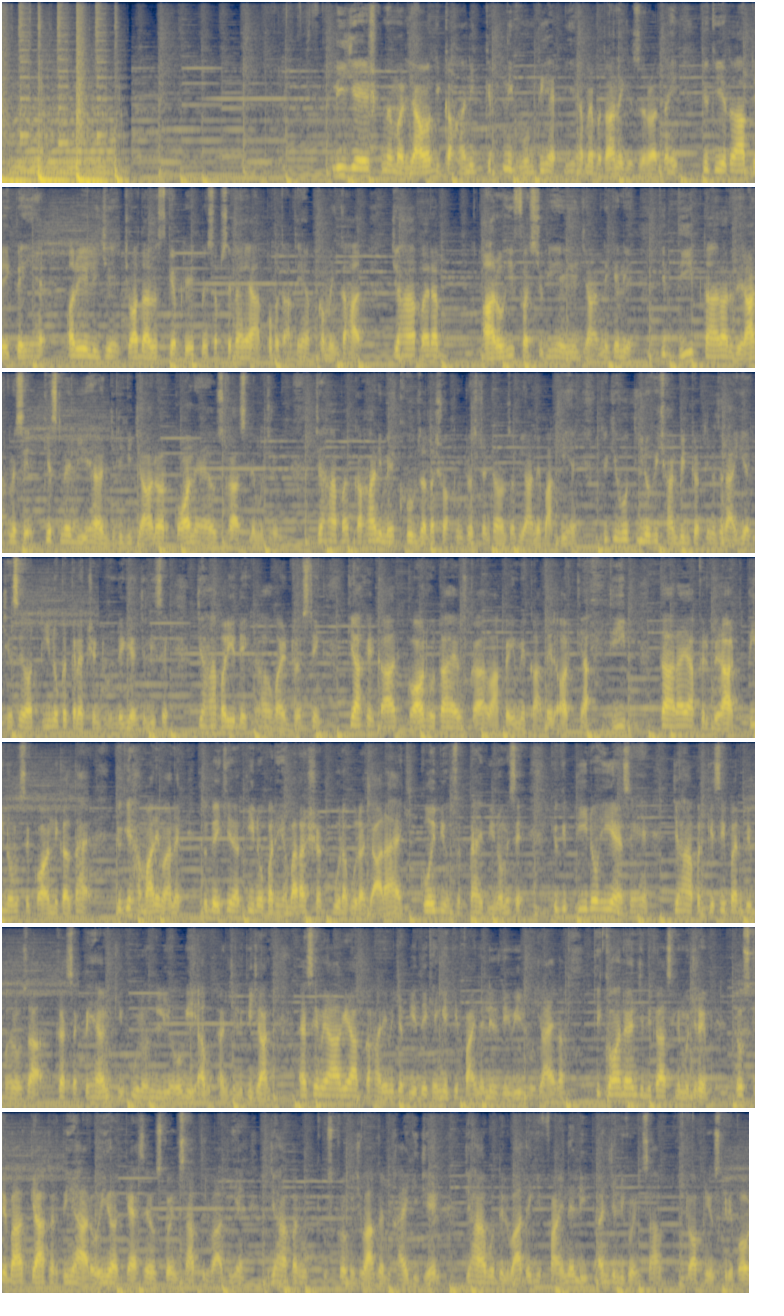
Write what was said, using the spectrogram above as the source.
लीजिए इश्क में मर जावा की कहानी कितनी घूमती है ये हमें बताने की ज़रूरत नहीं क्योंकि ये तो आप देखते ही हैं और ये लीजिए 14 अगस्त के अपडेट में सबसे पहले आपको बताते हैं अपकमिंग का हाल जहाँ पर अब आरोही फंस चुकी है ये जानने के लिए कि दीप, तारा और विराट में से किसने ली है अंजलि की जान और कौन है उसका असली मुजरिम? जहाँ पर कहानी में खूब ज़्यादा शॉकिंग ट्विस्ट एंड टर्न्स अभी आने बाकी हैं, क्योंकि वो तीनों की छानबीन करती नज़र आएगी अच्छे से और तीनों का कनेक्शन ढूंढेगी अंजलि से, जहाँ पर ये देखना होगा इंटरेस्टिंग कि आखिरकार कौन होता है उसका वाकई में कातिल और क्या दीप तारा या फिर विराट, तीनों में से कौन निकलता है? क्योंकि हमारे माने तो देखिए ना, तीनों पर ही हमारा शक पूरा पूरा जा रहा है कि कोई भी हो सकता है तीनों में से। क्योंकि तीनों ही ऐसे हैं जहाँ पर किसी पर भी भरोसा कर सकते हैं, उनकी, उन्होंने ली होगी अब अंजलि की जान। ऐसे में आगे आप कहानी में जब ये देखेंगे कि फाइनली रिवील हो जाएगा कि कौन है अंजलि का असली मुजरिम तो उसके बाद क्या करती है आरोही और कैसे उसको इंसाफ दिलवाती है, जहाँ पर वो उसको भिजवा कर दिखाएगी जेल, जहाँ वो दिलवा देगी फाइनली अंजलि को इंसाफ टॉप न्यूज़ की report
